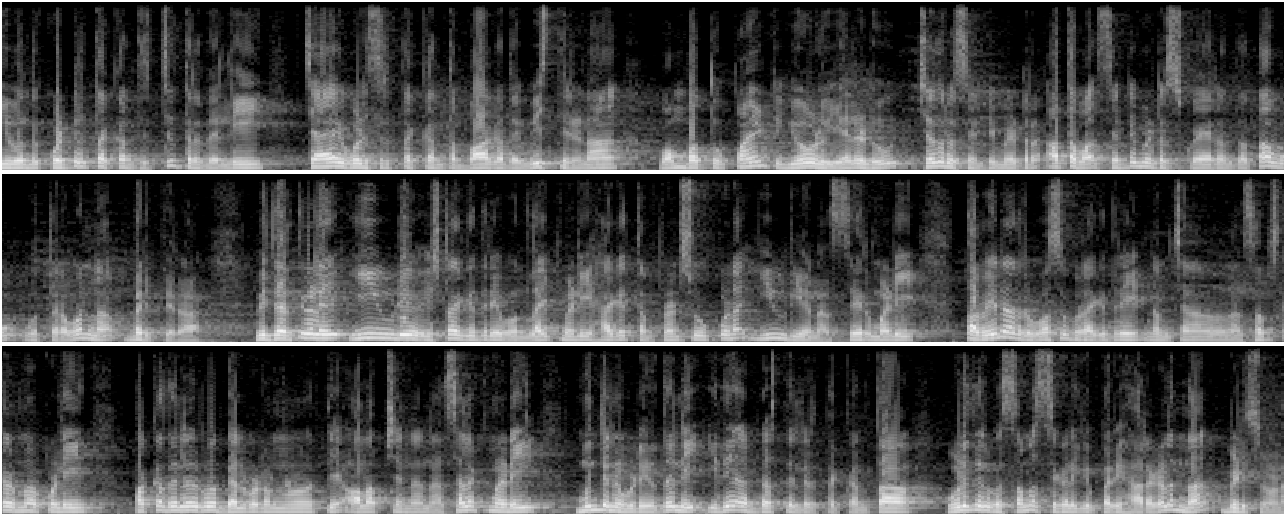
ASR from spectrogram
ಈ ಒಂದು ಕೊಟ್ಟಿರ್ತಕ್ಕಂಥ ಚಿತ್ರದಲ್ಲಿ ಛಾಯೆಗೊಳಿಸಿರ್ತಕ್ಕಂಥ ಭಾಗದ ವಿಸ್ತೀರ್ಣ ಒಂಬತ್ತು ಪಾಯಿಂಟ್ ಏಳು ಎರಡು ಚದುರ ಸೆಂಟಿಮೀಟರ್ ಅಥವಾ ಸೆಂಟಿಮೀಟರ್ ಸ್ಕ್ವೇರ್ ಅಂತ ತಾವು ಉತ್ತರವನ್ನು ಬರಿತೀರಾ. ವಿದ್ಯಾರ್ಥಿಗಳೇ, ಈ ವಿಡಿಯೋ ಇಷ್ಟ ಆಗಿದ್ದರೆ ಒಂದು ಲೈಕ್ ಮಾಡಿ, ಹಾಗೆ ತಮ್ಮ ಫ್ರೆಂಡ್ಸ್ಗೂ ಕೂಡ ಈ ವಿಡಿಯೋನ ಶೇರ್ ಮಾಡಿ. ತಾವೇನಾದರೂ ಹೊಸಬರಾಗಿದ್ದರೆ ನಮ್ಮ ಚಾನಲನ್ನು ಸಬ್ಸ್ಕ್ರೈಬ್ ಮಾಡ್ಕೊಳ್ಳಿ, ಪಕ್ಕದಲ್ಲಿರುವ ಬೆಲ್ ಬಟನ್ ಒತ್ತಿ ಆಲ್ ಆಪ್ಷನನ್ನು ಸೆಲೆಕ್ಟ್ ಮಾಡಿ. ಮುಂದಿನ ವಿಡಿಯೋದಲ್ಲಿ ಇದೇ ಅಭ್ಯಾಸದಲ್ಲಿರ್ತಕ್ಕಂಥ ಉಳಿದಿರುವ ಸಮಸ್ಯೆಗಳಿಗೆ ಪರಿಹಾರಗಳನ್ನು ಬಿಡಿಸೋಣ.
